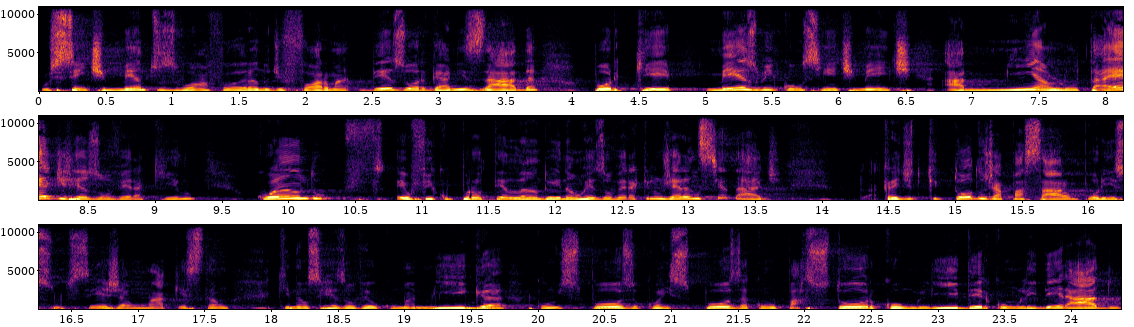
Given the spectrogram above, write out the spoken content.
os sentimentos vão aflorando de forma desorganizada, porque, mesmo inconscientemente, a minha luta é de resolver aquilo, quando eu fico protelando e não resolver, aquilo gera ansiedade. Acredito que todos já passaram por isso, seja uma questão que não se resolveu com uma amiga, com o esposo, com a esposa, com o pastor, com o líder, com o liderado.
